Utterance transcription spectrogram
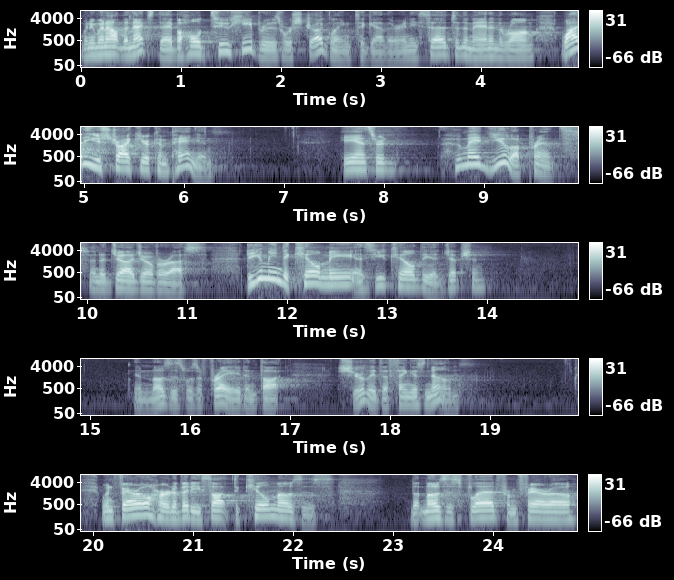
When he went out the next day, behold, two Hebrews were struggling together, and he said to the man in the wrong, Why do you strike your companion? He answered, Who made you a prince and a judge over us? Do you mean to kill me as you killed the Egyptian? And Moses was afraid and thought, Surely the thing is known. When Pharaoh heard of it, he sought to kill Moses. But Moses fled from Pharaoh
